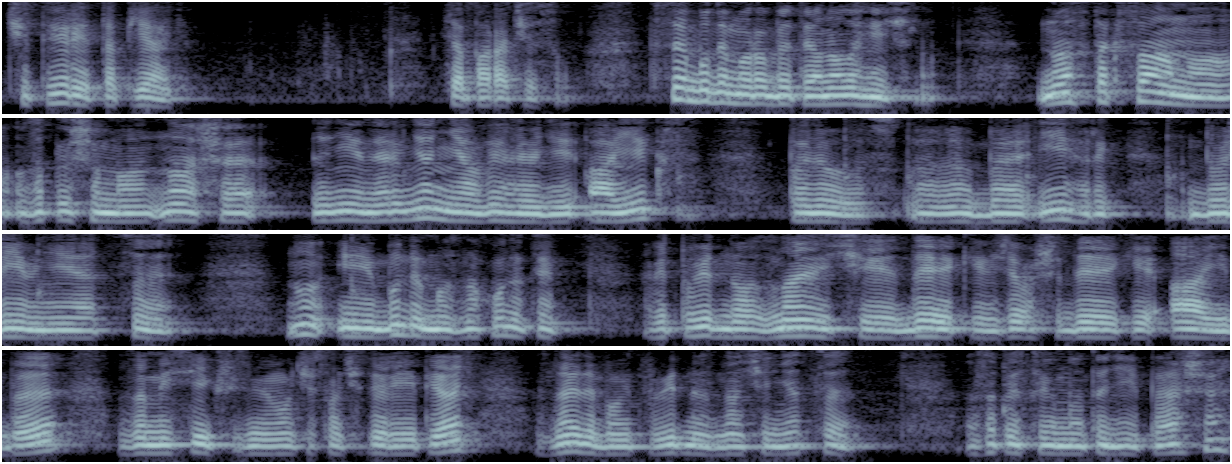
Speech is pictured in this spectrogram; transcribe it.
4 та 5. Ця пара чисел. Все будемо робити аналогічно. Нас так само запишемо наше лінійне рівняння в вигляді ax плюс е, by дорівнює c. Ну і будемо знаходити, відповідно, знаючи деякі, взявши деякі a і b, замість x візьмемо числа 4 і 5, знайдемо відповідне значення c. Записуємо тоді перше.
